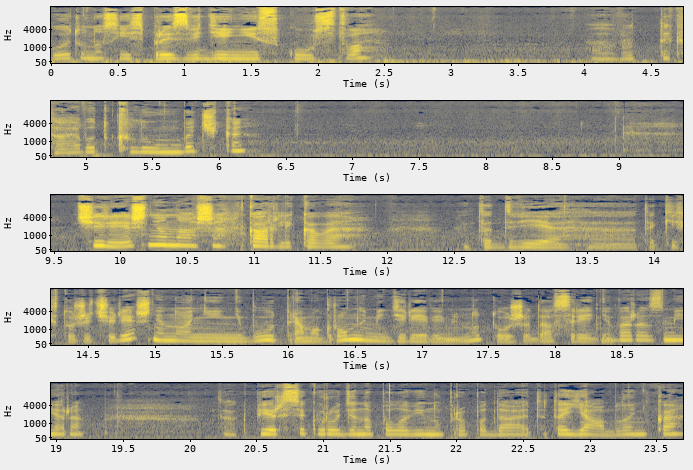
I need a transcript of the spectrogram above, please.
Такое у нас есть произведение искусства. А вот такая вот клумбочка. Черешня наша карликовая. Это две э, таких тоже черешни, но они не будут прям огромными деревьями, но тоже, да, среднего размера. Так, персик вроде наполовину пропадает. Это яблонька.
